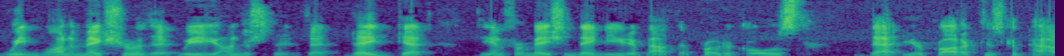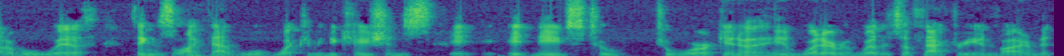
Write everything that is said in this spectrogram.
We want to make sure that we understand that they get the information they need about the protocols, that your product is compatible with, things like mm-hmm. that. W- what communications it, it needs to to work in a in whatever whether it's a factory environment,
